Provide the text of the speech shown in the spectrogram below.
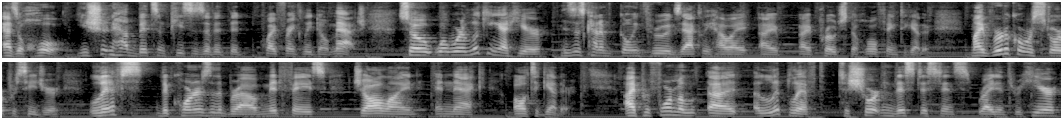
as a whole. You shouldn't have bits and pieces of it that quite frankly don't match. So what we're looking at here, this is kind of going through exactly how I, I, I approach the whole thing together. My vertical restore procedure lifts the corners of the brow, mid-face, jawline, and neck all together. I perform a, uh, a, lip lift to shorten this distance right in through here.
